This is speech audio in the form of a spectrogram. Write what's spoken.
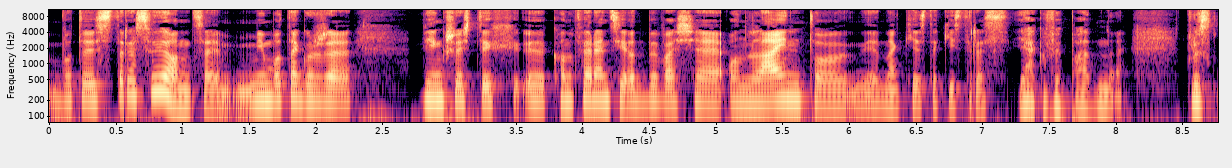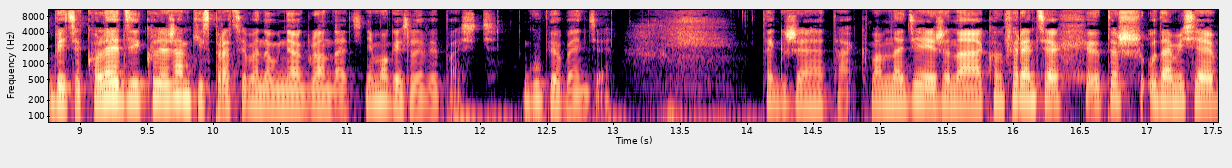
bo to jest stresujące. Mimo tego, że większość tych konferencji odbywa się online, to jednak jest taki stres, jak wypadnę. Plus, wiecie, koledzy i koleżanki z pracy będą mnie oglądać. Nie mogę źle wypaść. Głupio będzie. Także tak, mam nadzieję, że na konferencjach też uda mi się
